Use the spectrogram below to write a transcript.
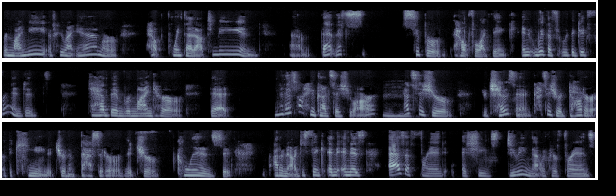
remind me of who i am or help point that out to me? And um, that that's super helpful i think. And with a with a good friend to, to have them remind her that you know that's not who god says you are. Mm-hmm. god says you're you're chosen. God says you're a daughter of the king, that you're an ambassador, that you're cleansed. That, I don't know. I just think, and, and as, as a friend, as she's doing that with her friends,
